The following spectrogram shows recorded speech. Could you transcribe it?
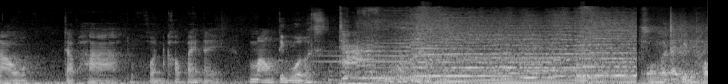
เราจะพาทุกคนเข้าไปในมัลติเวิร์สผมก็จะอินโทร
